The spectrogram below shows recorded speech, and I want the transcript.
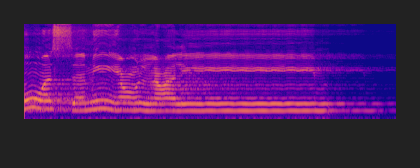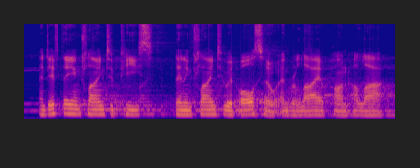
هو السميع العليم And if they incline to peace, then incline to it also and rely upon Allah.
